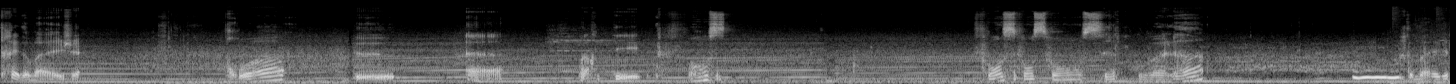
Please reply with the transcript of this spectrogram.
Très dommage. 3, 2, 1. Partez, fonce. Fonce, fonce, fonce. Voilà. Dommage.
